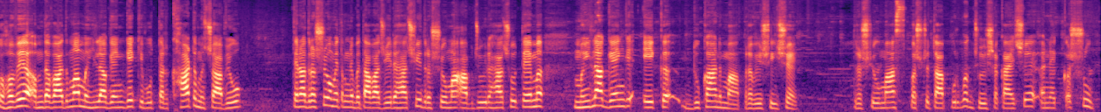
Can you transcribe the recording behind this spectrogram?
તો હવે અમદાવાદમાં મહિલા ગેંગે કેવો તરખાટ મચાવ્યો? તેના દ્રશ્યો અમે તમને બતાવવા જઈ રહ્યા છીએ. દ્રશ્યોમાં આપ જોઈ રહ્યા છો તેમ મહિલા ગેંગ એક દુકાનમાં પ્રવેશી છે. દ્રશ્યોમાં સ્પષ્ટતાપૂર્વક જોઈ શકાય છે અને કશુંક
